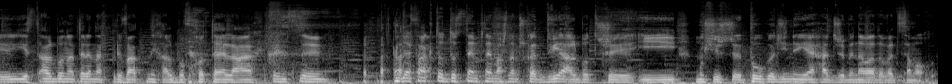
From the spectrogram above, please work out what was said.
jest albo na terenach prywatnych, albo w hotelach, więc de facto dostępne masz na przykład dwie albo trzy i musisz pół godziny jechać, żeby naładować samochód.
